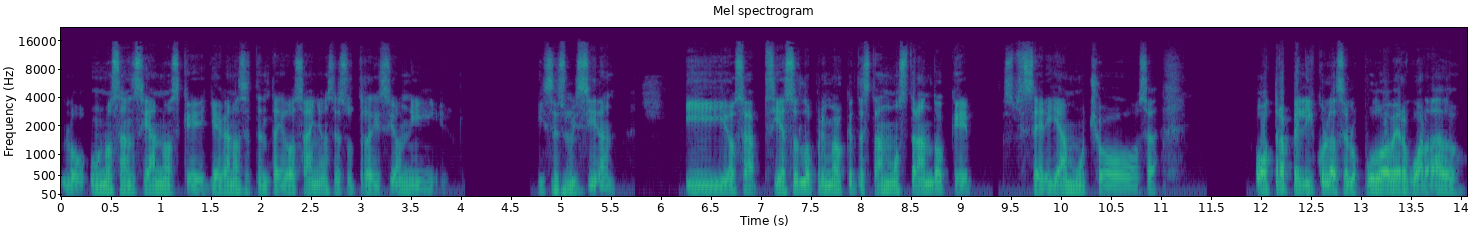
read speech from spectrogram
unos ancianos que llegan a 72 años, es su tradición y, y se suicidan. Y, o sea, si eso es lo primero que te están mostrando, que sería mucho, o sea, otra película se lo pudo haber guardado.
